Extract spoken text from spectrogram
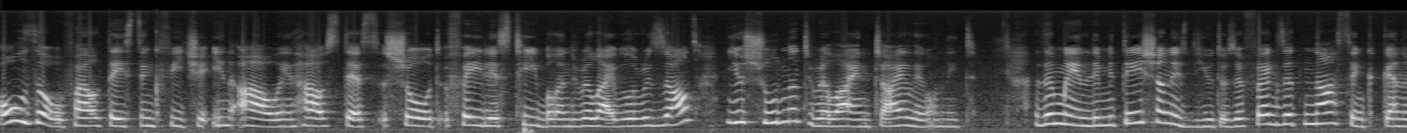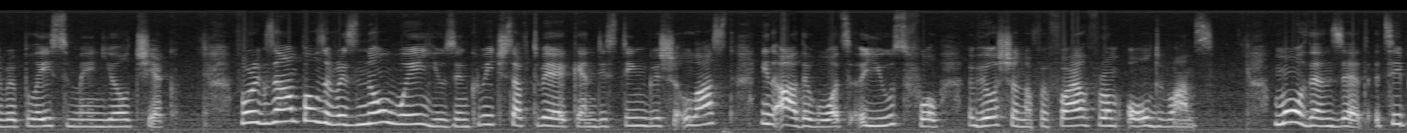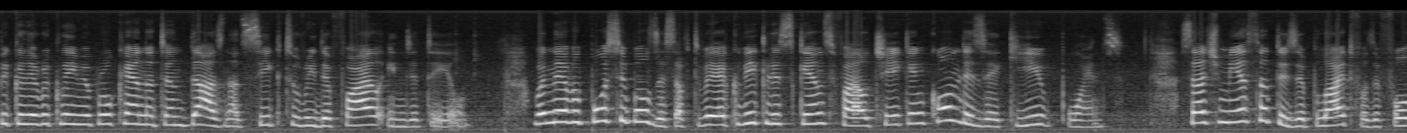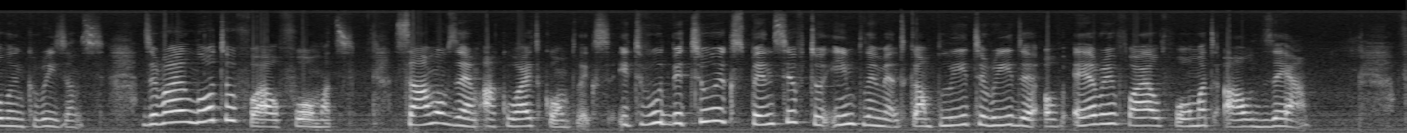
Although file testing feature in our in-house tests showed fairly stable and reliable results, you should not rely entirely on it. The main limitation is due to the fact that nothing can replace manual check. For example, there is no way using which software can distinguish last, in other words, useful version of a file from old ones. More than that, typically ReclaiMe Pro cannot and does not seek to read a file in detail. Whenever possible, the software quickly scans file checking only the key points. Such method is applied for the following reasons. There are a lot of file formats. Some of them are quite complex. It would be too expensive to implement complete reader of every file format out there.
